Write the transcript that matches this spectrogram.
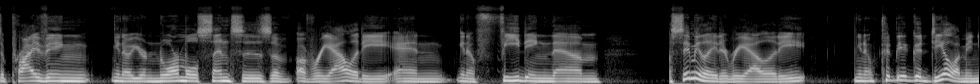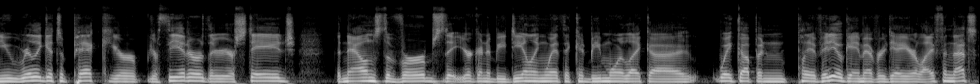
depriving you know your normal senses of, of reality and you know feeding them a simulated reality you know could be a good deal. I mean you really get to pick your your theater your stage the nouns the verbs that you're going to be dealing with. It could be more like a wake up and play a video game every day of your life. And that's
